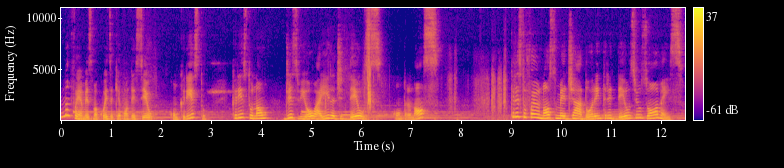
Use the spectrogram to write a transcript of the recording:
Não foi a mesma coisa que aconteceu com Cristo? Cristo não desviou a ira de Deus contra nós? Cristo foi o nosso mediador entre Deus e os homens.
